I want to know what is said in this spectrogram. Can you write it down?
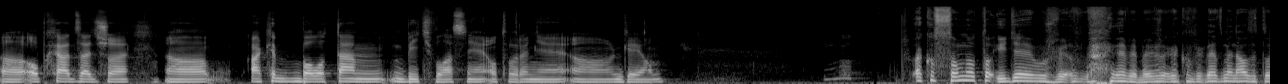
uh, obchádzať, že uh, aké bolo tam byť vlastne otvorene uh, gejom? Ako so mnou to ide už, neviem, ako viac menej naozaj to,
